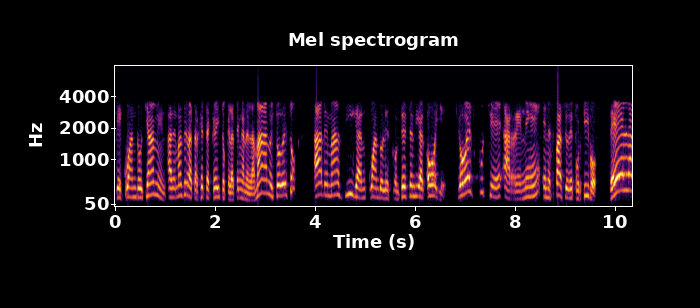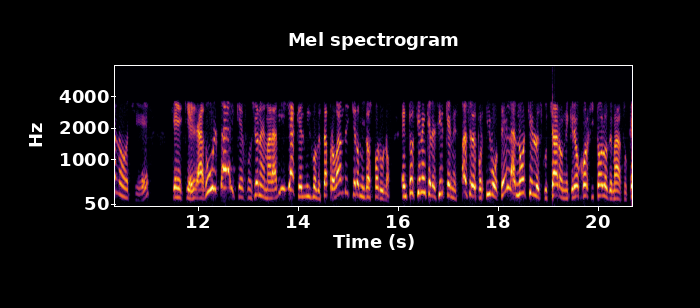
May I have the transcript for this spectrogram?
que cuando llamen, además de la tarjeta de crédito que la tengan en la mano y todo eso, además digan cuando les contesten, digan, oye, yo escuché a René en Espacio Deportivo de la noche que, que adulta y que funciona de maravilla, que él mismo lo está probando y quiero mi dos por uno. Entonces tienen que decir que en Espacio Deportivo de la noche lo escucharon, y creo Jorge y todos los demás, ¿ok?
